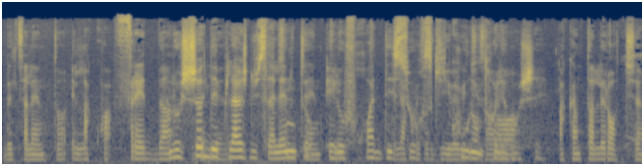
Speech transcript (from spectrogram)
del Salento e l'acqua fredda. L'eau chaude des plages du Salento et l'eau froide des sources qui coulent entre les rochers. Accanto alle rocce.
